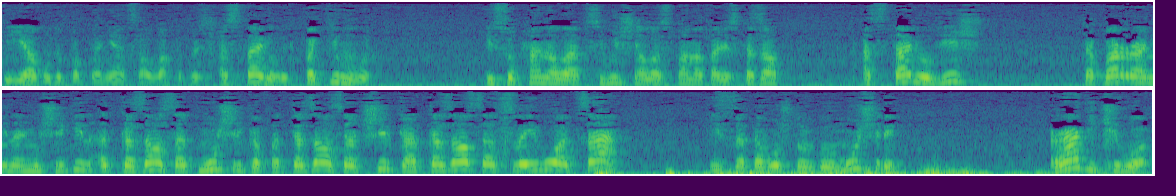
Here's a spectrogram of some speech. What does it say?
И я буду поклоняться Аллаху. То есть, оставил их, покинул их. И, субханаллах, Всевышний Аллах, субхану сказал, оставил вещь, Табарра миналь мушрикин отказался от мушриков, отказался от ширка, отказался от своего отца из-за того, что он был мушрик. Ради чего?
